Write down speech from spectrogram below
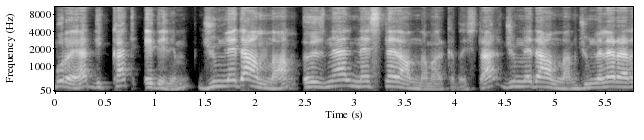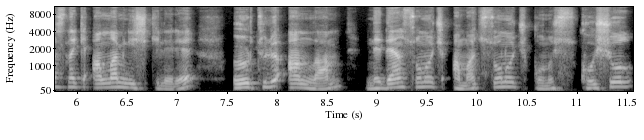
Buraya dikkat edelim. Cümlede anlam, öznel nesnel anlam arkadaşlar. Cümlede anlam, cümleler arasındaki anlam ilişkileri, örtülü anlam, neden sonuç, amaç sonuç, konuş, koşul,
